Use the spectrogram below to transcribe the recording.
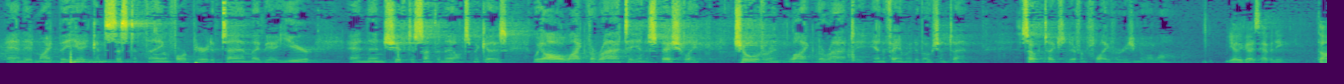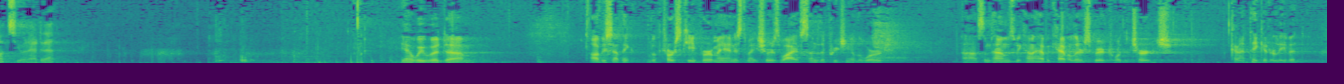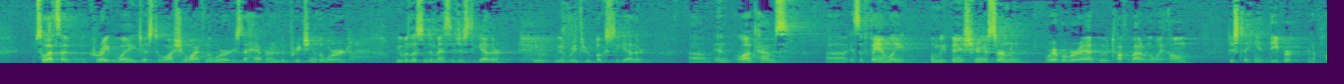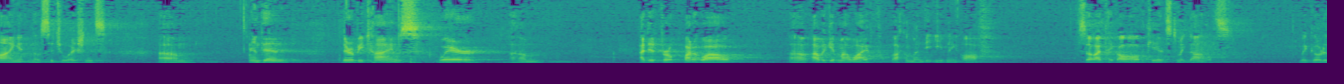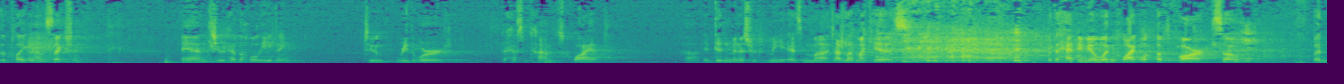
And it might be a consistent thing for a period of time, maybe a year, and then shift to something else because we all like variety, and especially children like variety in a family devotion time. So it takes a different flavor as you go along. You other guys have any thoughts you want to add to that? Yeah, we would. Um, obviously, I think the first key for a man is to make sure his wife's under the preaching of the word. Uh, sometimes we kind of have a cavalier spirit toward the church, kind of take it or leave it. So that's a, a great way just to wash your wife in the word is to have her under the preaching of the word. We would listen to messages together. We would, we would read through books together. Um, and a lot of times, uh, as a family, when we finish hearing a sermon, wherever we're at, we would talk about it on the way home, just taking it deeper and applying it in those situations. Um, and then there would be times where um, I did for quite a while, uh, I would give my wife like a Monday evening off. So I'd take all the kids to McDonald's. We'd go to the playground section, and she would have the whole evening to read the Word, to have some time that's quiet. Uh, it didn't minister to me as much. I love my kids, uh, but the Happy Meal wasn't quite up to par. So, but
